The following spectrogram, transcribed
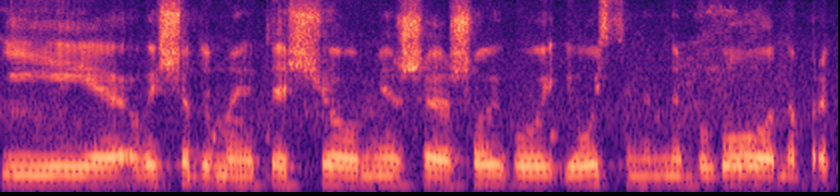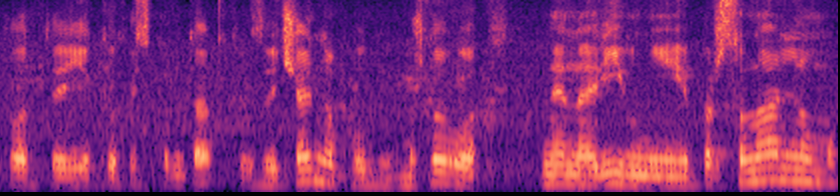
І ви що думаєте, що між Шойгу і Остіним не було, наприклад, якихось контактів? Звичайно, були. Можливо, не на рівні персональному,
